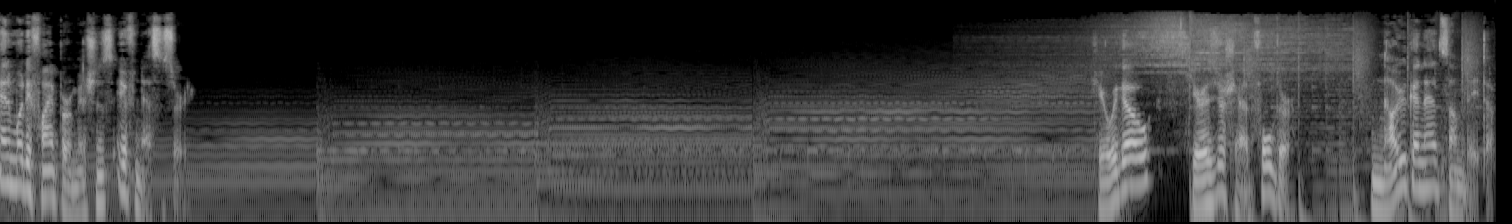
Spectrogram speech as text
and modify permissions if necessary. Here we go, here is your shared folder. Now you can add some data.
